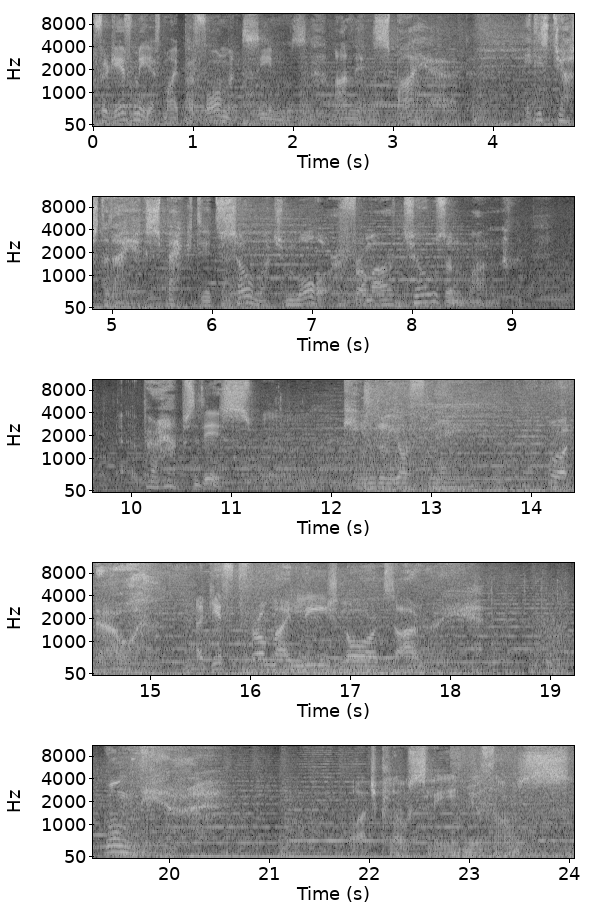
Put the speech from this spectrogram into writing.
forgive me if my performance seems uninspired. It is just that I expected so much more from our chosen one. Uh, Perhaps this will kindle your flame? What now? A gift from my liege lord's Zarnri. Gungnir. Watch closely, Mythos.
